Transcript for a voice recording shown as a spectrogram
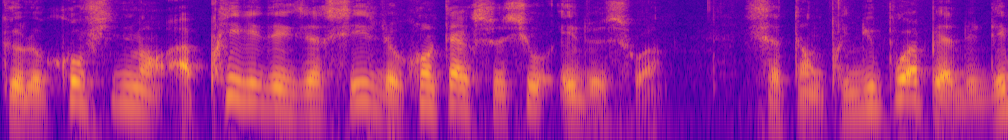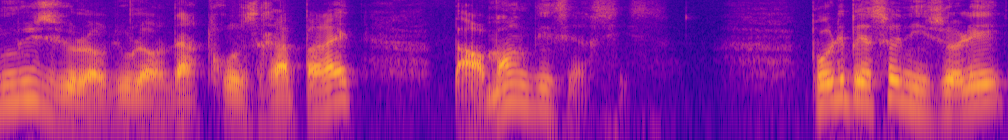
que le confinement a privé d'exercice, de contacts sociaux et de soins. Certains ont pris du poids, perdu des muscles, leur douleur d'arthrose réapparaît par manque d'exercice. Pour les personnes isolées,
